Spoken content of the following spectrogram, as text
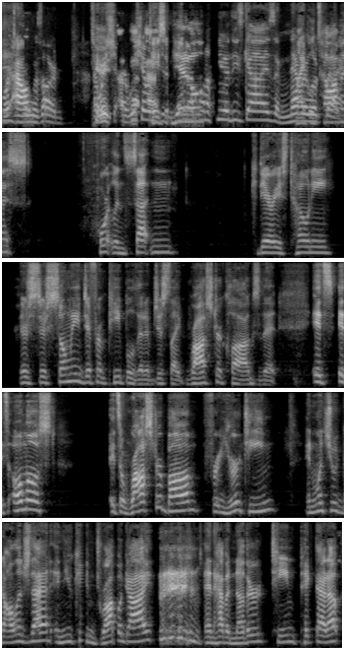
or Allen Lazard. I wish I wish I would have Taysom given up on a few of these guys and never Michael looked back. Thomas, Courtland Sutton, Kadarius Toney. There's there's so many different people that have just like roster clogs that it's it's almost it's a roster bomb for your team. And once you acknowledge that and you can drop a guy and have another team pick that up,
